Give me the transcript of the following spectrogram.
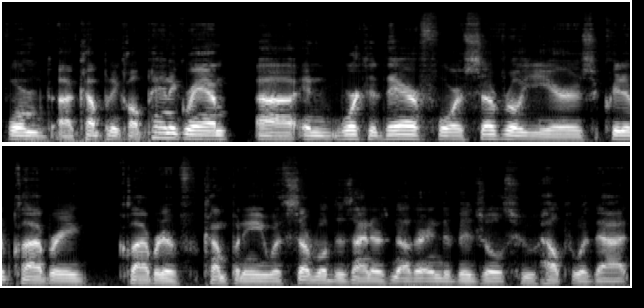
formed a company called Panagram uh, and worked there for several years, a creative collaborating collaborative company with several designers and other individuals who helped with that.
